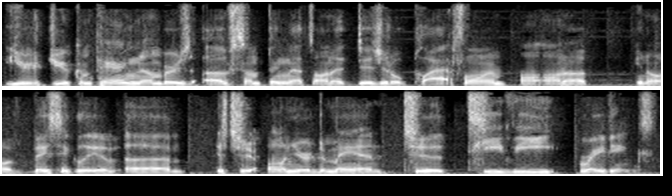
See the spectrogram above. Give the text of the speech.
you're you're comparing numbers of something that's on a digital platform on a you know, basically, uh, it's on your demand to TV ratings.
